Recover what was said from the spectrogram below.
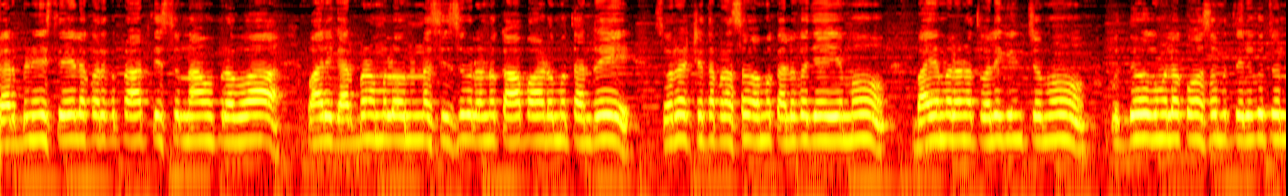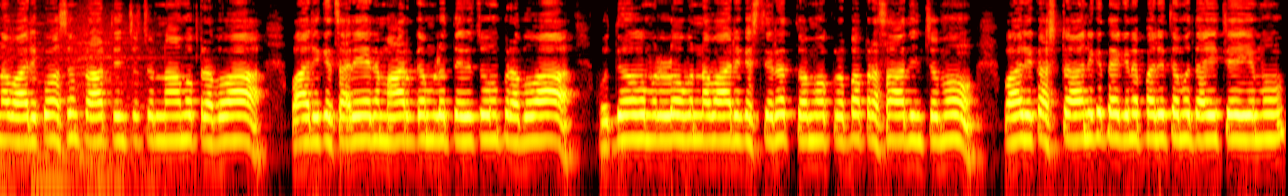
గర్భిణీ స్త్రీల కొరకు ప్రార్థిస్తున్నాము ప్రభువా. వారి గర్భణములోనున్న శిశువులను కాపాడుము తండ్రి. సురక్షిత ప్రసవము కలుగజేయము. భయములను తొలగించుము. ఉద్యోగముల కోసం తిరుగుతున్న వారి కోసం ప్రార్థించుచున్నాము ప్రభువా. వారికి సరైన మార్గములు తెరుచుము ప్రభువా. ఉద్యోగములలో ఉన్న వారికి స్థిరత్వము కృప ప్రసాదించుము. వారి కష్టానికి తగిన ఫలితము దయచేయము.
